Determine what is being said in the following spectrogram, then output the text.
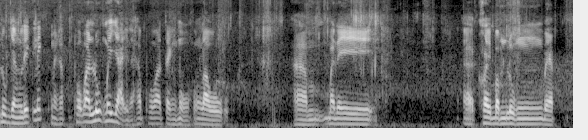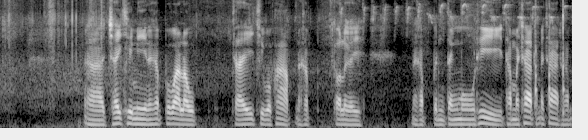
ลูกยังเล็กๆนะครับ เพราะว่าลูกไม่ใหญ่นะครับ เพราะว่าแตงโมของเราไม่ได้อ่าคอยบำรุงแบบ ใช้เคมีนะครับ เพราะว่าเราใช้ชีวภาพนะครับ ก็เลยนะครับเป็นแตงโมที่ธรรมชาติธรรมชาติครับ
